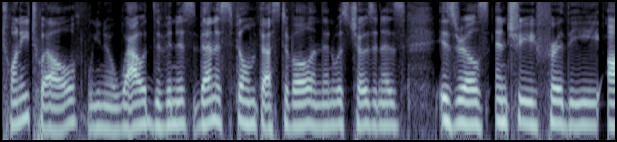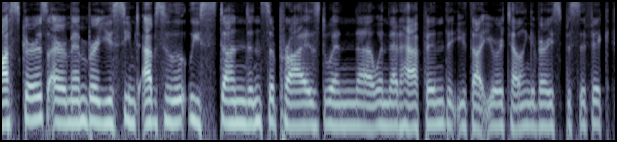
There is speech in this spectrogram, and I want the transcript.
2012, you know, wowed the Venice, Venice Film Festival and then was chosen as Israel's entry for the Oscars. I remember you seemed absolutely stunned and surprised when uh, when that happened that you thought you were telling a very specific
